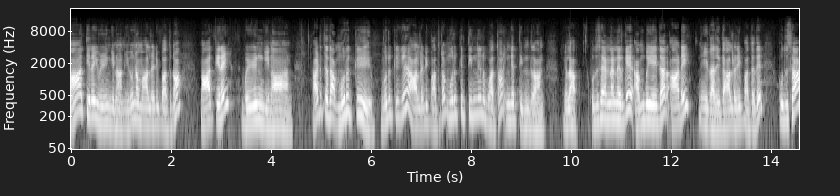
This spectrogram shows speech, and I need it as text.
மாத்திரை விழுங்கினான். இதுவும் நம்ம ஆல்ரெடி பார்த்துட்டோம். மாத்திரை விழுங்கினான். அடுத்ததாக முறுக்கு. முறுக்குக்கு ஆல்ரெடி பார்த்துட்டோம். முறுக்கு தின்னுன்னு பார்த்தோம். இங்கே தின்றான். ஓகேங்களா? புதுசாக என்னென்ன இருக்குது அம்பு எய்தார் ஆடை நெய்தார். இது ஆல்ரெடி பார்த்தது. புதுசாக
